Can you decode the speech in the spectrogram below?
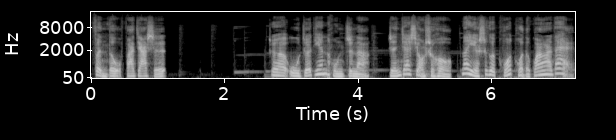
奋斗发家史。这武则天同志呢，人家小时候那也是个妥妥的官二代，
